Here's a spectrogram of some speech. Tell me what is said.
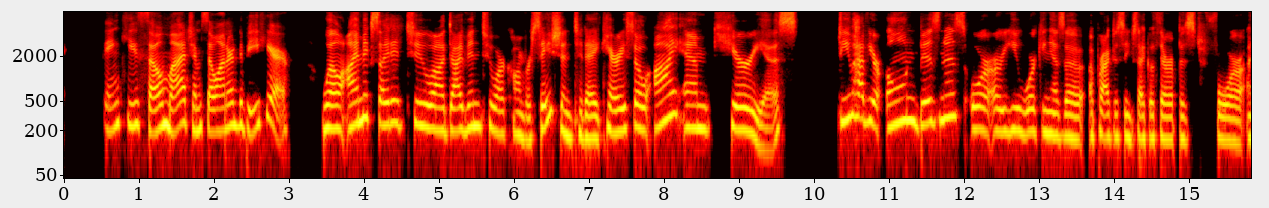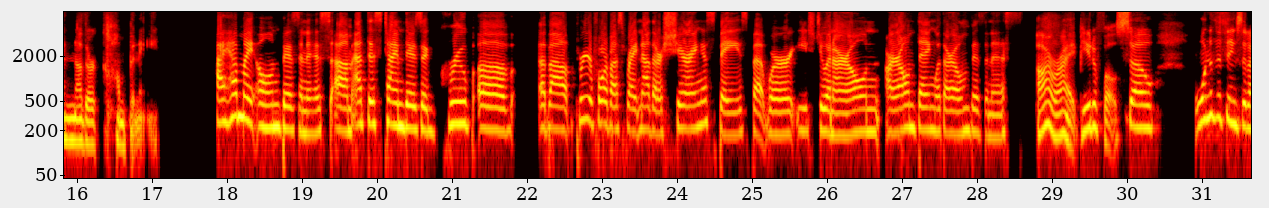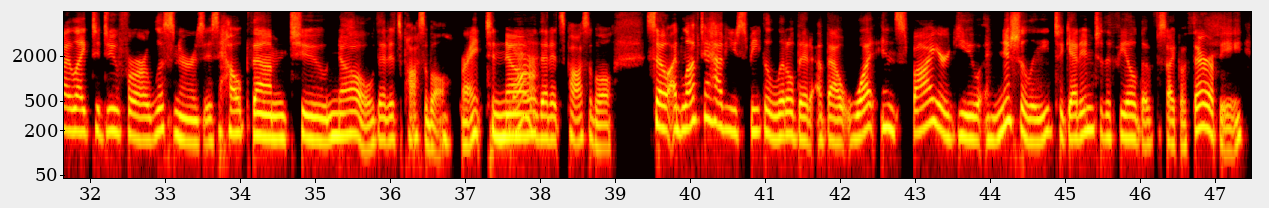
Thank you so much. I'm so honored to be here. Well, I'm excited to uh, dive into our conversation today, Carrie. So I am curious. Do you have your own business or are you working as a, a practicing psychotherapist for another company? I have my own business. Um, at this time, there's a group of about three or four of us right now that are sharing a space, but we're each doing our own our own thing with our own business. All right, beautiful. So, one of the things that I like to do for our listeners is help them to know that it's possible, right? To know yeah. that it's possible. So, I'd love to have you speak a little bit about what inspired you initially to get into the field of psychotherapy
